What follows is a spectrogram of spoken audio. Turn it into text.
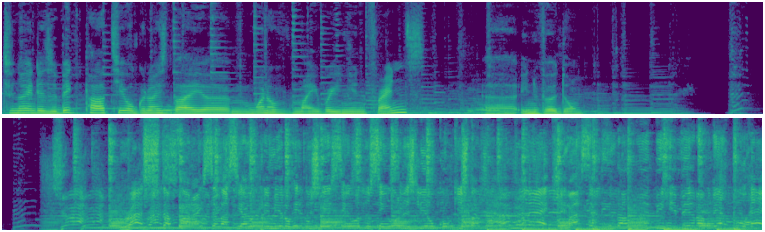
tonight there's a big party organized by um, one of my Iranian friends uh, in Verdon. Rastafari, o primeiro rei dos reis, senhor dos senhores, leão moleque. Da Ribeiro Aberto.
